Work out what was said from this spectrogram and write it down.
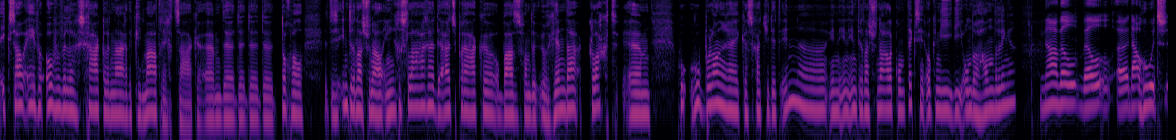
Ik zou even over willen schakelen naar de klimaatrechtszaken. Ehm, de, de, de, de, toch wel, het is internationaal ingeslagen, de uitspraak eh, op basis van de Urgenda-klacht. Ehm, hoe, hoe belangrijk schat je dit in, eh, in, in internationale context, in, ook in die, die onderhandelingen? Nou, wel, wel eh, nou, hoe, het,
